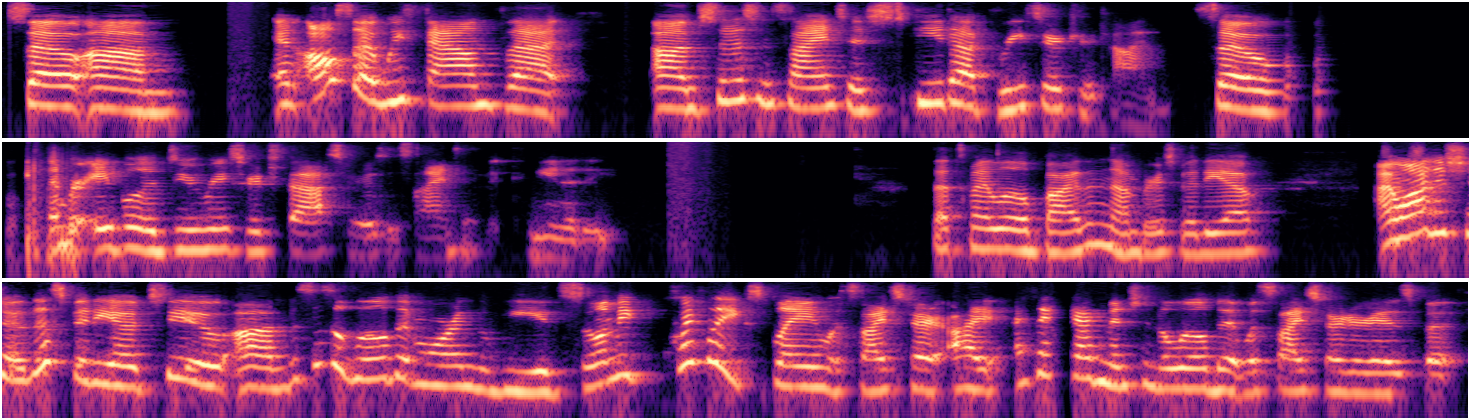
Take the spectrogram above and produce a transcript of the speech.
So, um, and also we found that um, citizen scientists speed up researcher time. So and we're able to do research faster as a scientific community. That's my little by the numbers video. I wanted to show this video too. Um, this is a little bit more in the weeds. So let me quickly explain what SciStarter, I, I think I've mentioned a little bit what SciStarter is, but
